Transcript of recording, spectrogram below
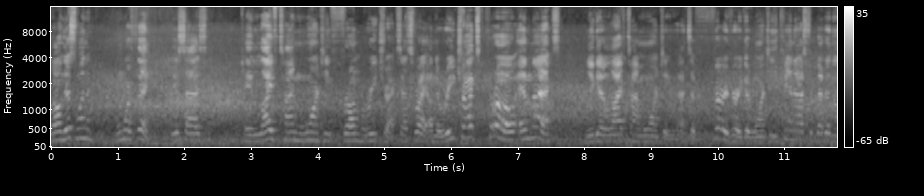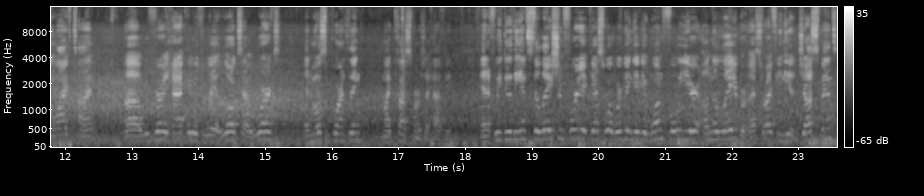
Well, on this one, one more thing. This has a lifetime warranty from Retrax. That's right, on the Retrax Pro MX, you get a lifetime warranty. That's a very, very good warranty. You can't ask for better than a lifetime. Uh, we're very happy with the way it looks, how it works. And most important thing, my customers are happy. And if we do the installation for you, guess what? We're going to give you one full year on the labor. That's right. If you need adjustments,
